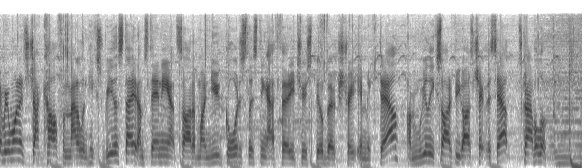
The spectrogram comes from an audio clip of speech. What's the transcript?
everyone, it's Jack Carl from Madeline Hicks Real Estate. I'm standing outside of my new gorgeous listing at 32 Spielberg Street in McDowell. I'm really excited for you guys to check this out. Let's go have a look.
